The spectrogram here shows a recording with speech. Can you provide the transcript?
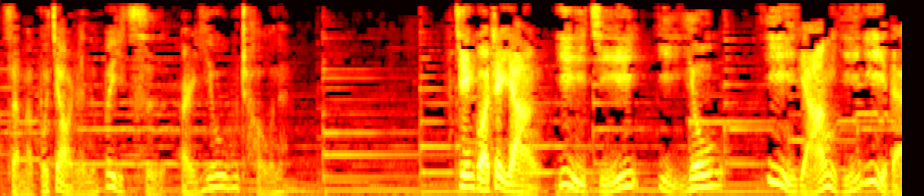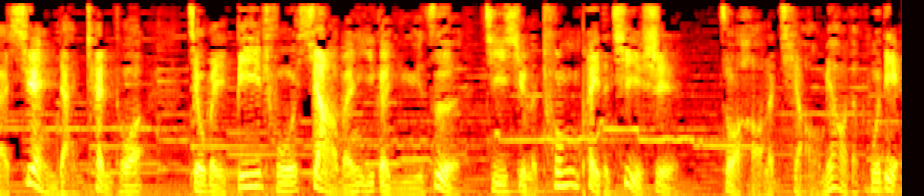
怎么不叫人为此而忧愁呢？经过这样一急一忧、一扬一抑的渲染衬托，就为逼出下文一个雨字积蓄了充沛的气势。做好了巧妙的铺垫，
